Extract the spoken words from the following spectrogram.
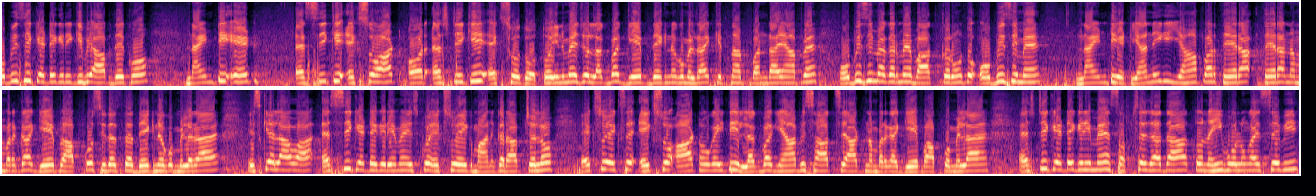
ओबीसी कैटेगरी की भी आप देखो 98 एससी की 108 और एसटी की 102 तो इनमें जो लगभग गैप देखने को मिल रहा है, कितना बन रहा है यहाँ पे? ओबीसी में अगर मैं बात करूँ तो ओबीसी में 98 यानी कि यहाँ पर तेरह तेरह नंबर का गैप आपको सीधा सीधा देखने को मिल रहा है। इसके अलावा एससी कैटेगरी में इसको 101 मानकर आप चलो। 101 से 108 हो गई थी, लगभग यहाँ भी सात से आठ नंबर का गैप आपको मिला है। एसटी कैटेगरी में सबसे ज़्यादा तो नहीं बोलूँगा इससे भी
